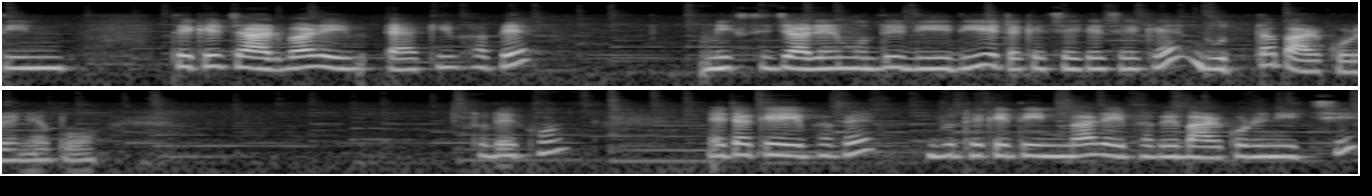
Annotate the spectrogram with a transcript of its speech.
তিন থেকে চারবার এই একইভাবে মিক্সি জারের মধ্যে দিয়ে দিয়ে এটাকে ছেঁকে ছেঁকে দুধটা বার করে নেব। তো দেখুন, এটাকে এইভাবে দু থেকে তিনবার এইভাবে বার করে নিচ্ছি।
